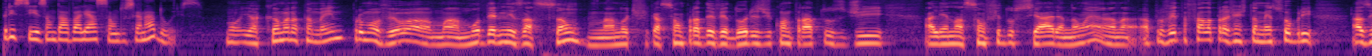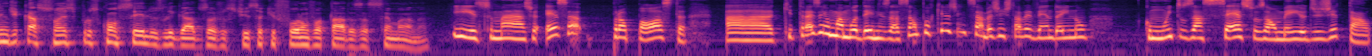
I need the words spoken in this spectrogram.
precisam da avaliação dos senadores. Bom, e a Câmara também promoveu uma modernização na notificação para devedores de contratos de alienação fiduciária, não é, Ana? Aproveita e fala para a gente também sobre as indicações para os conselhos ligados à justiça que foram votadas essa semana. Isso, Márcio. Essa proposta ah, que traz uma modernização, porque a gente sabe, a gente está vivendo aí no, com muitos acessos ao meio digital.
